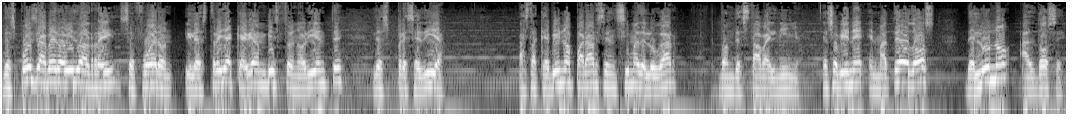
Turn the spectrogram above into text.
Después de haber oído al rey, se fueron, y la estrella que habían visto en oriente les precedía, hasta que vino a pararse encima del lugar donde estaba el niño. Eso viene en Mateo 2, del 1 al 12.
